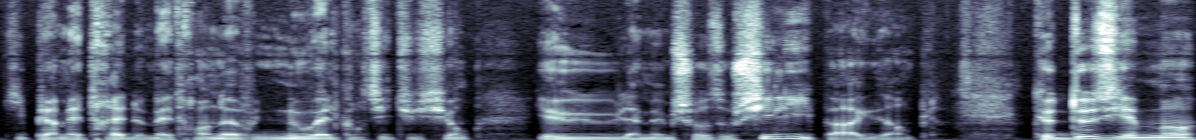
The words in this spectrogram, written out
qui permettrait de mettre en œuvre une nouvelle constitution. Il y a eu la même chose au Chili, par exemple. Que deuxièmement,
